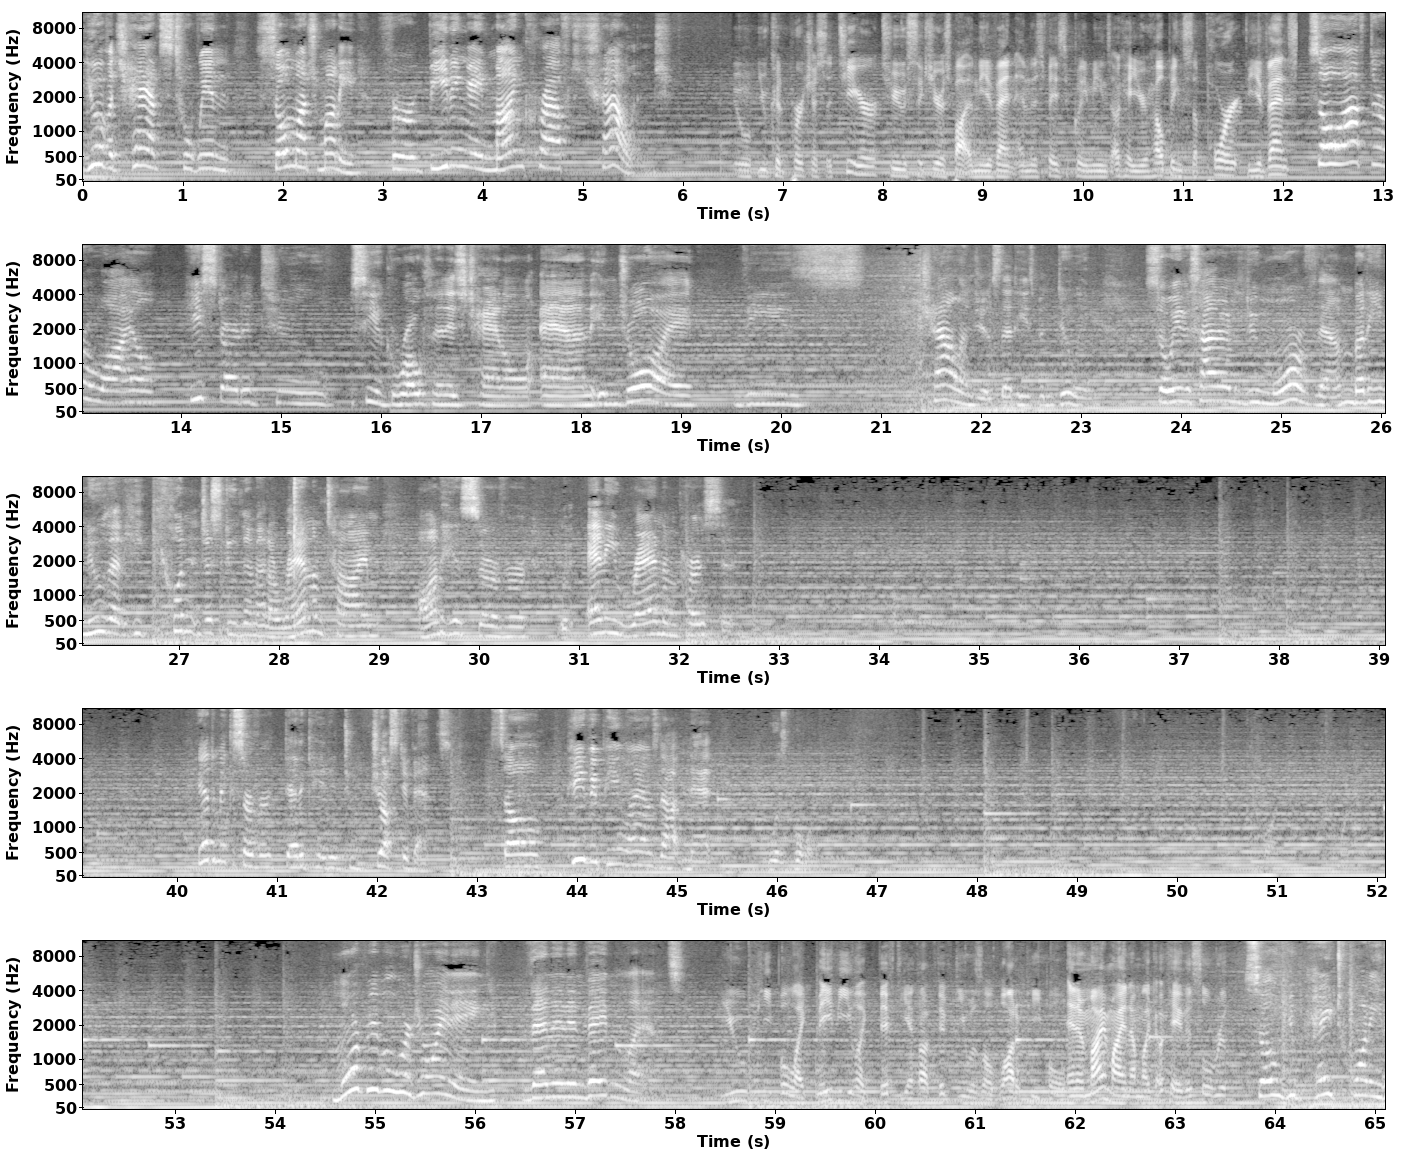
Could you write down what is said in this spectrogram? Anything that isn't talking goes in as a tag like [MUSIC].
You have a chance to win so much money for beating a Minecraft challenge. You, you could purchase a tier to secure a spot in the event, and this basically means, okay, you're helping support the events. So after a while, he started to see a growth in his channel and enjoy these challenges that he's been doing. So he decided to do more of them, but he knew that he couldn't just do them at a random time on his server with any random person. He had to make a server dedicated to just events. So PvPlands.net was born. More people were joining than in Invading Lands. You people, like, maybe like 50. I thought 50 was a lot of people. And in my mind, I'm like, okay, this will really. So you pay $20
